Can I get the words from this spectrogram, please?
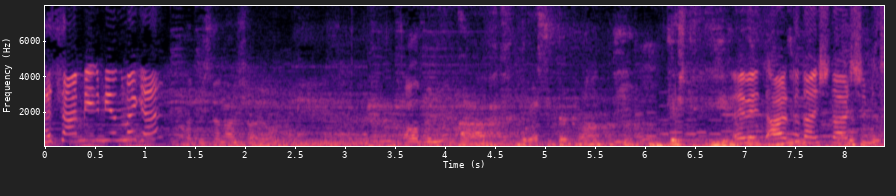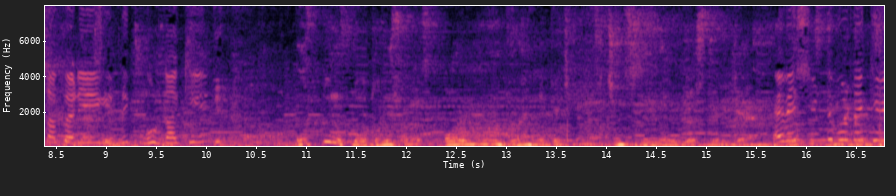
Ha sen benim yanıma gel. Hadi sen aşağıya bak. Al bunu. Ah, burası pek rahat değil. Keşke iyi. Evet arkadaşlar şimdi safariye girdik. Buradaki Uslu uslu oturursanız ormandan güvenle geçmeniz için size yol göstereceğim. Evet şimdi buradaki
